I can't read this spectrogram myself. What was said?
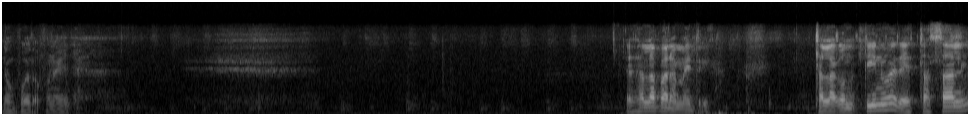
No puedo con ella. Esa es la paramétrica. Esta es la continua de esta sale.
